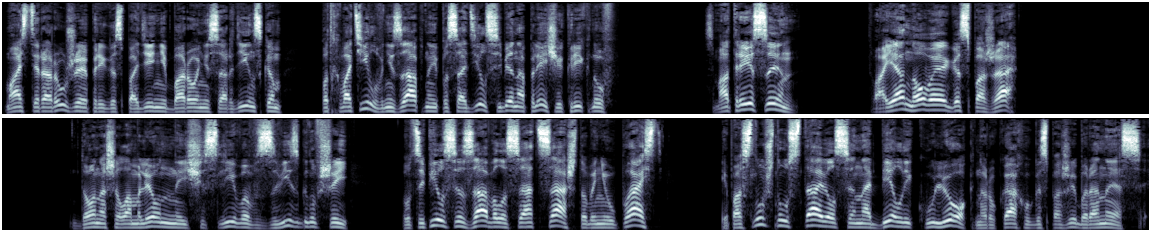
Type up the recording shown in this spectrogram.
мастер оружия при господине бароне Сардинском, — подхватил внезапно и посадил себе на плечи, крикнув «Смотри, сын, твоя новая госпожа!» Дон, ошеломленный и счастливо взвизгнувший, уцепился за волосы отца, чтобы не упасть, и послушно уставился на белый кулек на руках у госпожи баронессы.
